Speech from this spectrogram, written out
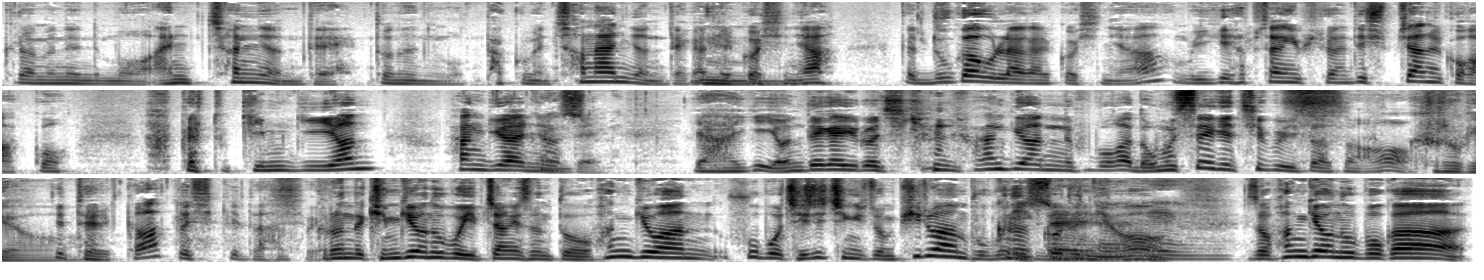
그러면은 뭐 안천연대 또는 뭐 바꾸면 천안연대가 될 음. 것이냐 그러니까 누가 올라갈 것이냐, 뭐 이게 협상이 필요한데 쉽지 않을 것 같고 아까 또 김기현, 황교안 연대. 야 이게 연대가 이루어지기는 황교안 후보가 너무 세게 치고 있어서 그러게요. 될까 또 싶기도 하고요. 그런데 김기현 후보 입장에서는 또 황교안 후보 지지층이 좀 필요한 부분이 그렇죠. 있거든요. 네. 그래서 황교안 후보가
